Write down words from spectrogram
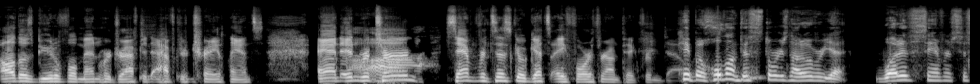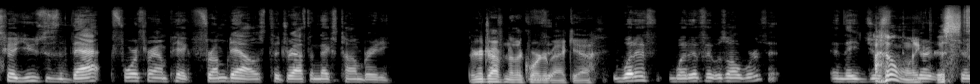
All those beautiful men were drafted after Trey Lance. And in return, Ah. San Francisco gets a fourth round pick from Dallas. Okay, but hold on. This story's not over yet. What if San Francisco uses that fourth round pick from Dallas to draft the next Tom Brady? They're going to draft another quarterback, yeah. What if what if it was all worth it? And they just I don't like they're- this. they're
